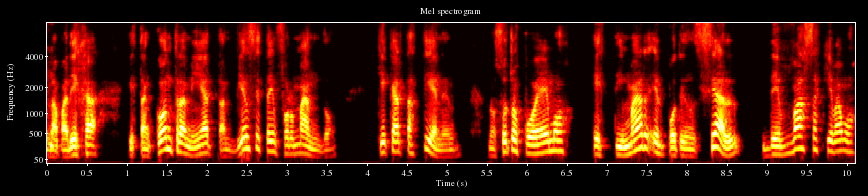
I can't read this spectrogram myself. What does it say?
la pareja que están contra mía también se está informando qué cartas tienen, nosotros podemos estimar el potencial de bazas que vamos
